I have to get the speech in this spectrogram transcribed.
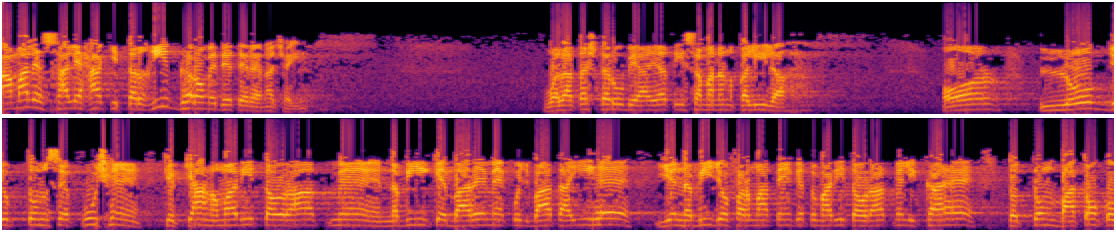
اعمال صالحہ کی ترغیب گھروں میں دیتے رہنا چاہیے۔ ولا تشترو بیاتی سمن کلیلہ اور لوگ جب تم سے پوچھیں کہ کیا ہماری تورات میں نبی کے بارے میں کچھ بات آئی ہے، یہ نبی جو فرماتے ہیں کہ تمہاری تورات میں لکھا ہے، تو تم باتوں کو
